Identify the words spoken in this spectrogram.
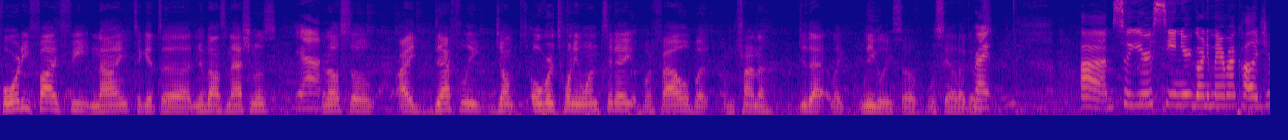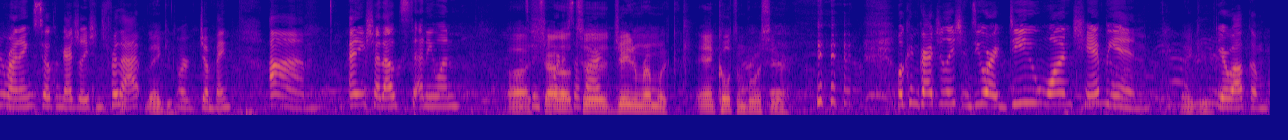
45 feet nine to get to New Balance Nationals. Yeah. And also, I definitely jumped over 21 today, but foul. But I'm trying to do that like legally, so we'll see how that goes. Right. Um, so you're a senior going to Marymount College. You're running, so congratulations for that. Thank you. Or jumping. Um, any shout outs to anyone? Uh, shout out so to Jaden Remwick and Colton Broyce here. Well, congratulations. You are a D1 champion. Thank you. You're welcome.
